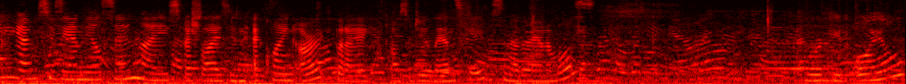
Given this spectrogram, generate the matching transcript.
Hi, I'm Suzanne Nielsen. I specialize in equine art, but I also do landscapes and other animals. I work in oil.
